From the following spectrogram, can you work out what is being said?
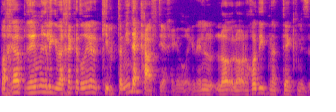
אחרי הפרמייר ליג ואחרי הכדורגל, כאילו תמיד עקבתי אחרי הכדורגל, אני לא, לא, לא יכולתי להתנתק מזה.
